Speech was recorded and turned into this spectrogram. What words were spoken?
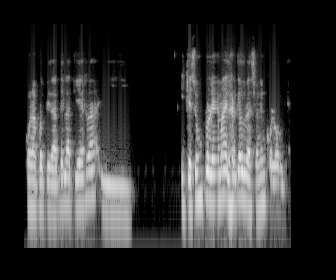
con la propiedad de la tierra y, y que eso es un problema de larga duración en Colombia.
